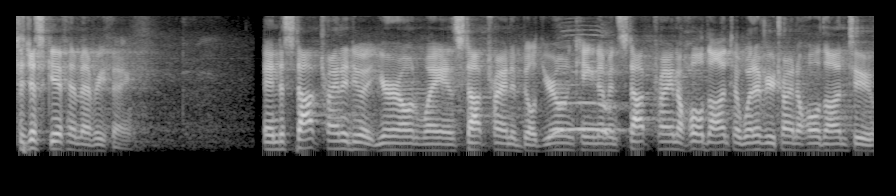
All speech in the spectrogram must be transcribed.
to just give Him everything. And to stop trying to do it your own way and stop trying to build your own kingdom and stop trying to hold on to whatever you're trying to hold on to.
